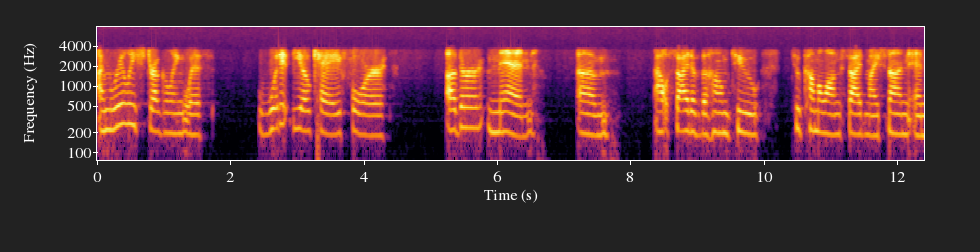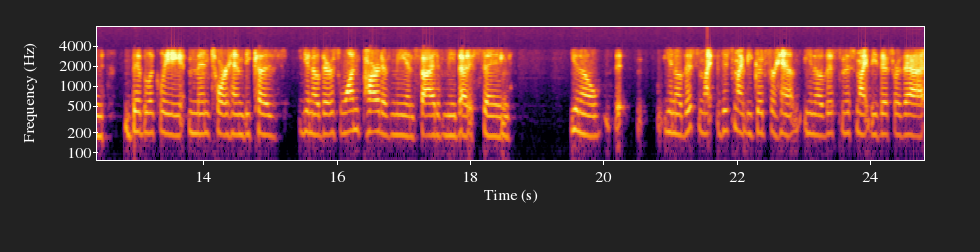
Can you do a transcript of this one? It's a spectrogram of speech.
I'm really struggling with would it be okay for other men um, outside of the home to to come alongside my son and biblically mentor him? Because you know there's one part of me inside of me that is saying you know you know this might this might be good for him you know this this might be this or that.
